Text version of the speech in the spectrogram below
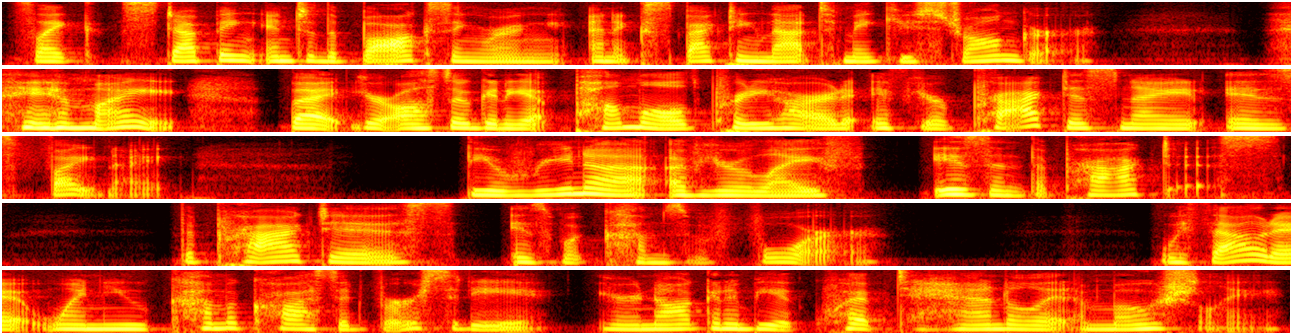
It's like stepping into the boxing ring and expecting that to make you stronger. It might, but you're also going to get pummeled pretty hard if your practice night is fight night. The arena of your life isn't the practice. The practice is what comes before. Without it, when you come across adversity, you're not going to be equipped to handle it emotionally.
